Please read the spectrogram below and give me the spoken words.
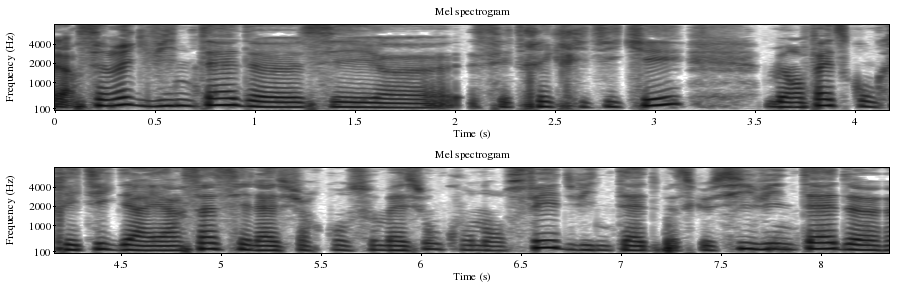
alors c'est vrai que Vinted, euh, c'est c'est très critiqué, mais en fait, ce qu'on critique derrière ça, c'est la surconsommation qu'on en fait de Vinted. Parce que si Vinted,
